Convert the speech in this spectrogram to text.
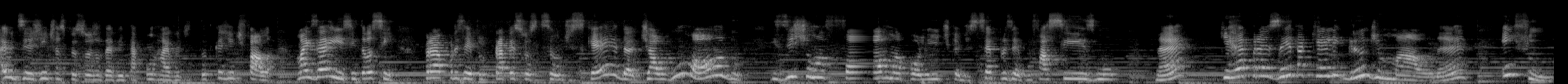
Aí eu dizia, gente, as pessoas já devem estar com raiva de tudo que a gente fala. Mas é isso. Então, assim, pra, por exemplo, para pessoas que são de esquerda, de algum modo, existe uma forma política de ser, por exemplo, o fascismo, né? Que representa aquele grande mal, né? Enfim.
